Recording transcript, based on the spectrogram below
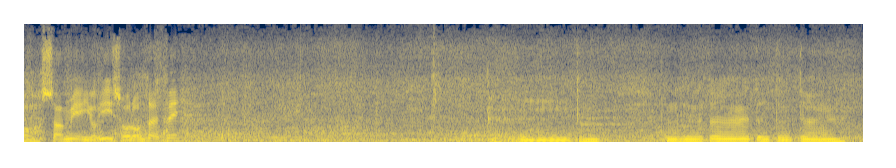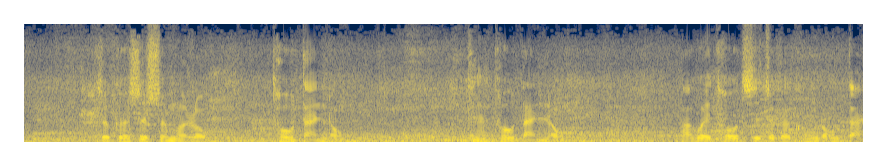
哦，上面有一手龙在飞。嗯噔。噔噔噔噔噔，这个是什么龙？偷蛋龙，偷蛋龙，它会偷吃这个恐龙蛋，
